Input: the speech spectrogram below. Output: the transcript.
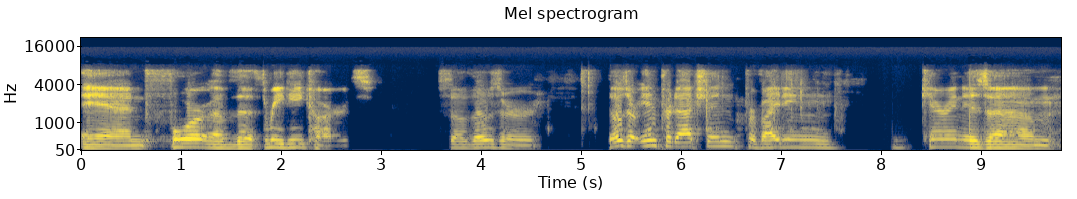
and four of the 3D cards. So those are those are in production, providing Karen is um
